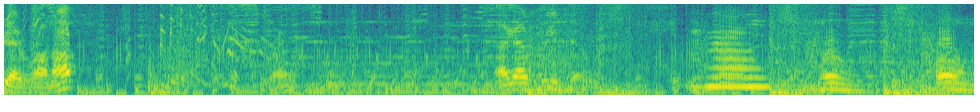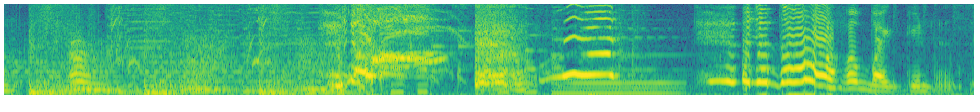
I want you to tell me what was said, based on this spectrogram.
Did I run off? Right. I got free toes. No! what? I jumped off! Oh my goodness.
